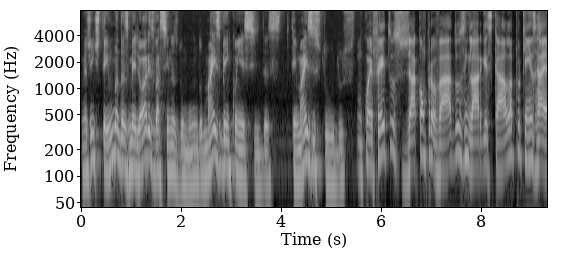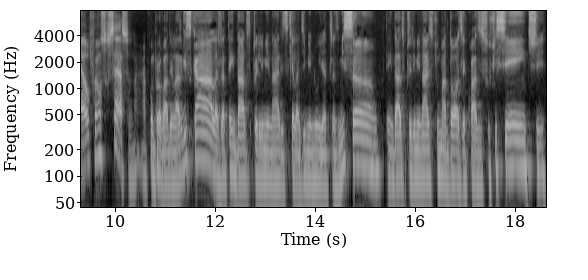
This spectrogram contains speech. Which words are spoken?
a gente tem uma das melhores vacinas do mundo, mais bem conhecidas, tem mais estudos. Com efeitos já comprovados em larga escala, porque em Israel foi um sucesso. Né? Comprovado em larga escala, já tem dados preliminares que ela diminui a transmissão, tem dados preliminares que uma dose é quase suficiente.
